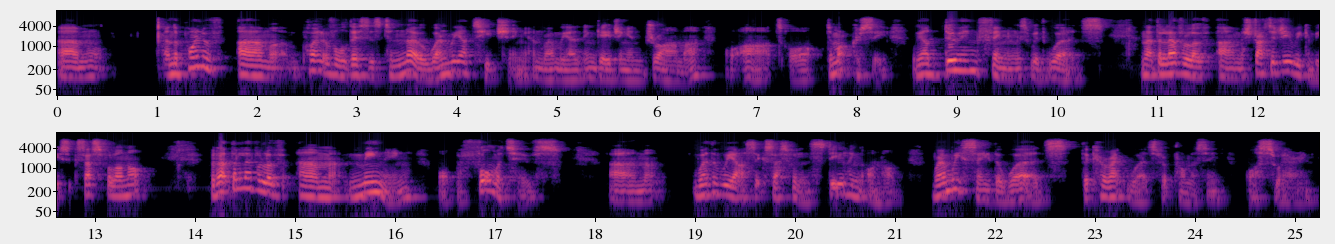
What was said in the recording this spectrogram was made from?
Um, and the point of um, point of all this is to know when we are teaching and when we are engaging in drama or art or democracy, we are doing things with words. And at the level of um, strategy, we can be successful or not. But at the level of um, meaning or performatives, um, whether we are successful in stealing or not, when we say the words, the correct words for promising or swearing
